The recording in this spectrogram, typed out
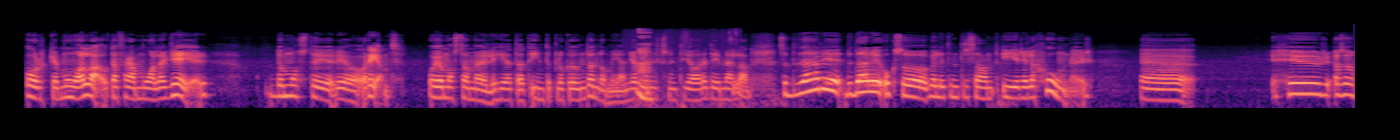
orka måla och ta fram målargrejer. Då måste det vara rent. Och jag måste ha möjlighet att inte plocka undan dem igen. Jag kan liksom inte göra det emellan. Så det där är, det där är också väldigt intressant i relationer. Eh, hur, alltså.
